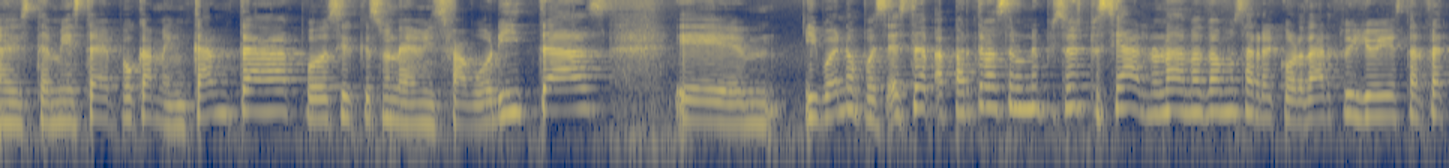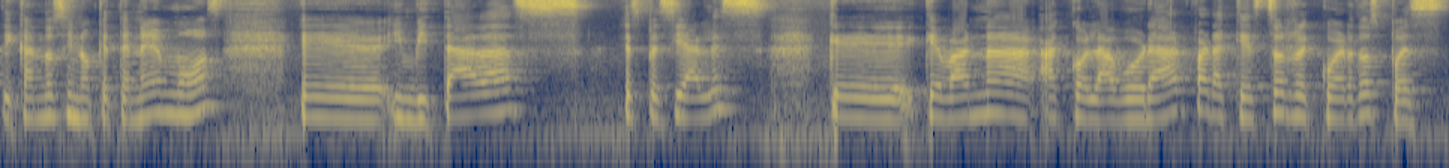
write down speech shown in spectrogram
Este, a mí esta época me encanta, puedo decir que es una de mis favoritas. Em, y bueno, pues este aparte va a ser un episodio especial, no nada más vamos a recordar tú y yo y estar platicando, sino que tenemos eh, invitadas especiales que, van a, colaborar para que estos recuerdos pues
